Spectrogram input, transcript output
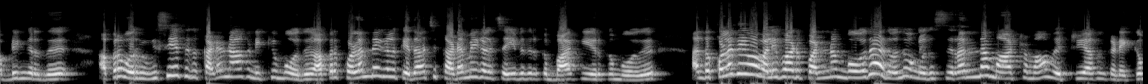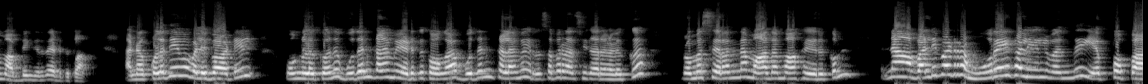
அப்படிங்கிறது அப்புறம் ஒரு விஷயத்துக்கு கடனாக நிற்கும் போது அப்புறம் குழந்தைகளுக்கு ஏதாச்சும் கடமைகள் செய்வதற்கு பாக்கி இருக்கும்போது அந்த குலதெய்வ வழிபாடு பண்ணும்போது அது வந்து உங்களுக்கு சிறந்த மாற்றமாகவும் வெற்றியாகவும் கிடைக்கும் அப்படிங்கிறத எடுத்துக்கலாம். ஆனா குலதெய்வ வழிபாட்டில் உங்களுக்கு வந்து புதன்கிழமை எடுத்துக்கோங்க. புதன்கிழமை ரிஷபராசிக்காரர்களுக்கு ரொம்ப சிறந்த மாதமாக இருக்கும். நான் வழிபடுற முறைகளில் வந்து எப்போ பா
